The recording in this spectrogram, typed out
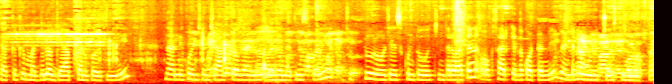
చెక్కకి మధ్యలో గ్యాప్ కనపడుతుంది. దాన్ని కొంచెం చాక్తో కానీ ఏదైనా తీసుకొని చుట్టూ రోజు వేసుకుంటూ వచ్చిన తర్వాత ఒకసారి కింద కొట్టండి. వెంటనే ఊడొచ్చేస్తుంది మొత్తం.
